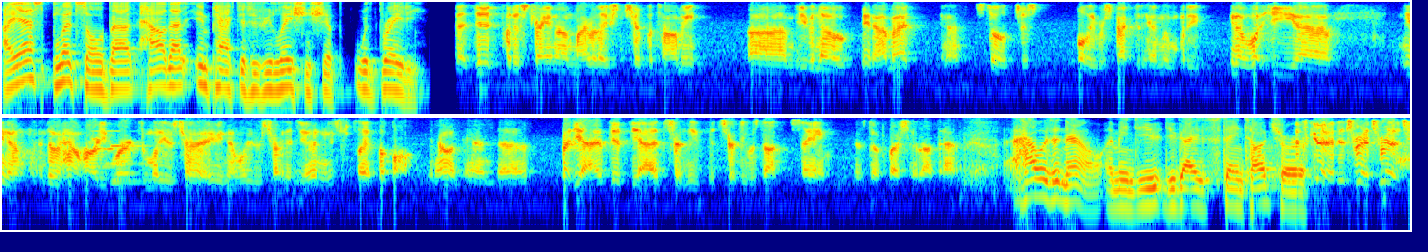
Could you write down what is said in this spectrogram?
I asked Bledsoe about how that impacted his relationship with Brady. It did put a strain on my relationship with Tommy, um, even though you know I, you know, still just fully respected him and what he, you know, what he, uh, you know, how hard he worked and what he was trying, you know, what he was trying to do, and he was just playing football, you know, and. Uh, but yeah, it did. Yeah, it certainly it certainly was not the same. There's no question about that. How is it now? I mean, do you do you guys stay in touch or? It's good. It's it's, it's, it's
